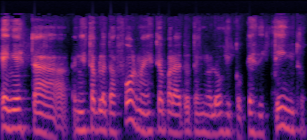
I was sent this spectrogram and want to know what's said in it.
en esta, en esta plataforma, en este aparato tecnológico, que es distinto.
